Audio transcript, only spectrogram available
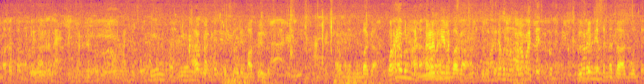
ಮಾತ್ರ ಮಾಡಿದಿರ್ಬೋದು ಅರಮನೆ ಮುಂಭಾಗ. ಒಳಗಡೆ ಬನ್ನಿ ಮುಂಭಾಗ ಯುದ್ಧಕ್ಕೆ ಸನ್ನದ್ಧ ಆಗುವಂತೆ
